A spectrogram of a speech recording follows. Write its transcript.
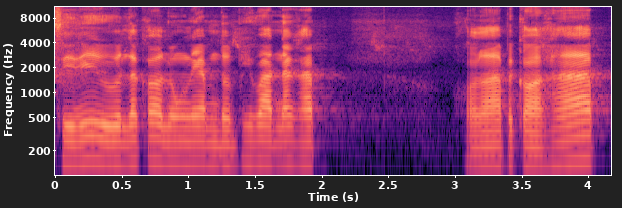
ซีรีส์แล้วก็โรงแรมดนพิวัฒนะครับ ขอลาไปก่อนครับ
